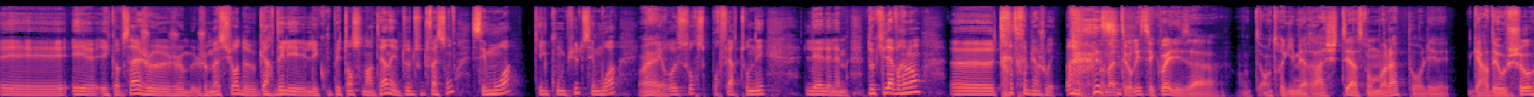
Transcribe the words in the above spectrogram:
Et, et, comme ça, je, je, m'assure de garder les, les, compétences en interne. Et de toute façon, c'est moi qui le compute, c'est moi qui ai les ressources pour faire tourner les LLM. Donc il a vraiment euh, très très bien joué. ma théorie, c'est quoi? Il les a, entre guillemets, rachetés à ce moment-là pour les garder au chaud,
